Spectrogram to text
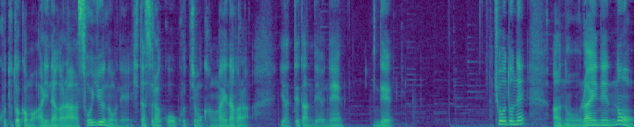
こととかもありながらそういうのをねひたすらこうこっちも考えながらやってたんだよね。でちょうどねあの来年の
